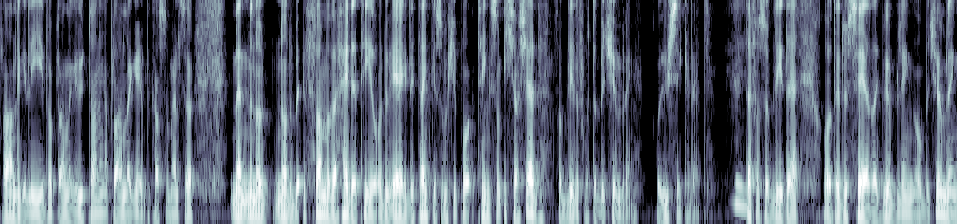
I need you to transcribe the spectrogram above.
planlegge liv og planlegge utdanning og planlegge hva som helst. Men, men, når, når du er framover hele tida, og du egentlig tenker så mye på ting som ikke har skjedd, så blir det fort en bekymring og usikkerhet. Mm. Derfor så blir det å redusere grubling og bekymring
